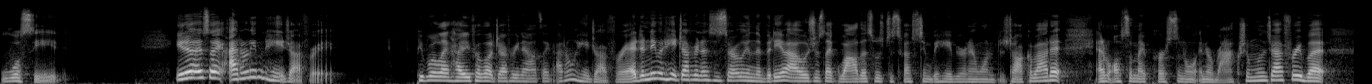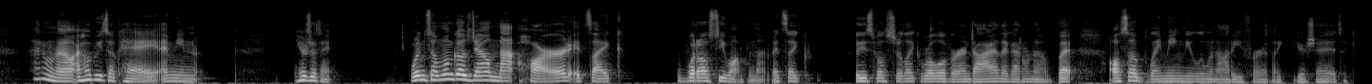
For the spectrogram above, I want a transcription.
we'll see. You know, it's like I don't even hate Jeffree people are like, how do you feel about Jeffree now? It's like, I don't hate Jeffree. I didn't even hate Jeffree necessarily in the video. I was just like, wow, this was disgusting behavior and I wanted to talk about it. And also my personal interaction with Jeffree. But I don't know. I hope he's okay. I mean, here's the thing when someone goes down that hard, it's like, what else do you want from them? It's like, are you supposed to like roll over and die? Like, I don't know. But also blaming the Illuminati for like your shit. It's like,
